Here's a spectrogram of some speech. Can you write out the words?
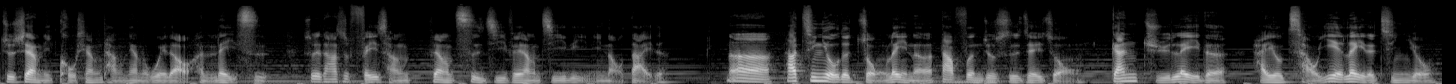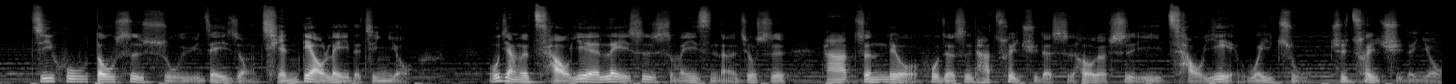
就像你口香糖那样的味道，很类似，所以它是非常非常刺激、非常激励你脑袋的。那它精油的种类呢，大部分就是这种柑橘类的，还有草叶类的精油，几乎都是属于这一种前调类的精油。我讲的草叶类是什么意思呢？就是它蒸馏或者是它萃取的时候是以草叶为主去萃取的油，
